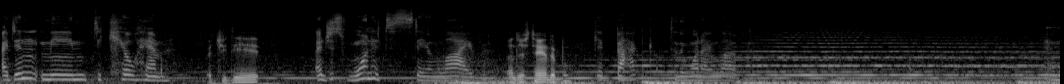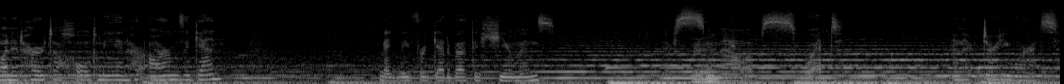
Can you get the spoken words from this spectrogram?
I didn't mean to kill him. but you did. I just wanted to stay alive. Understandable. Get back to the one I love. I wanted her to hold me in her arms again. Make me forget about the humans. Their smell of sweat. And their dirty words.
